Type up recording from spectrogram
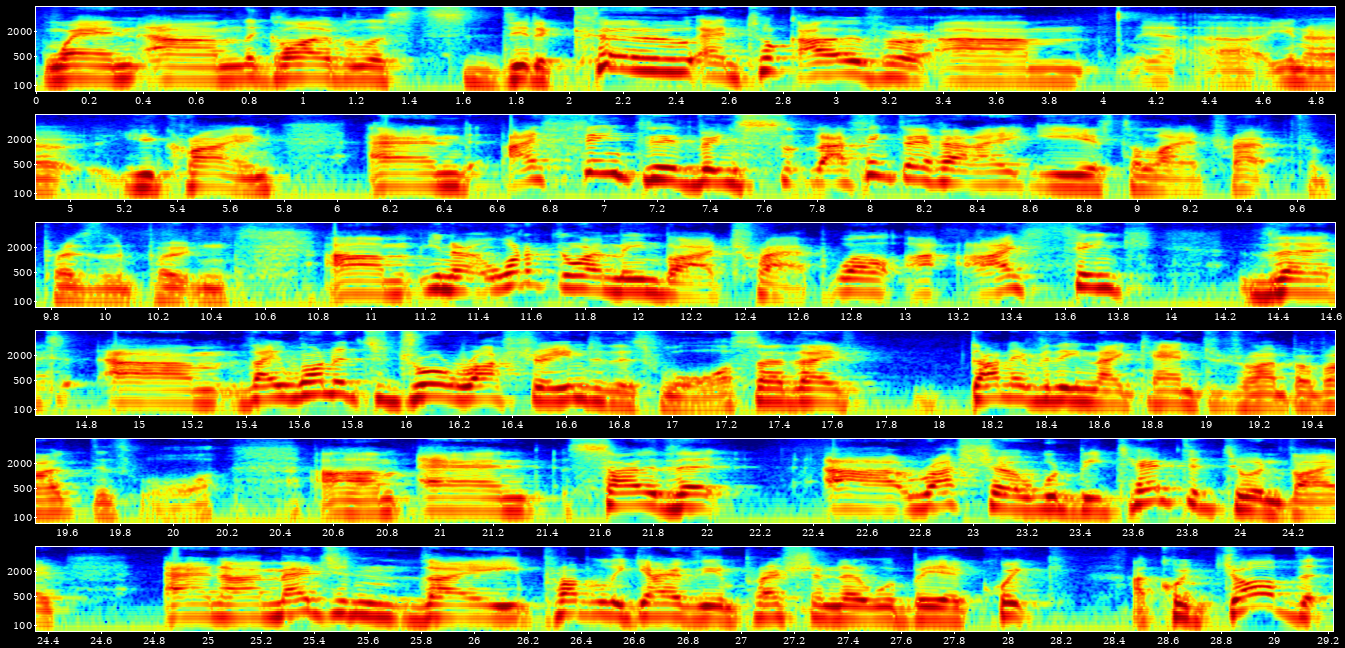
when um, the globalists did a coup and took over, um, uh, you know, Ukraine, and I think they've been, I think they've had eight years to lay a trap for President Putin. Um, you know, what do I mean by a trap? Well, I, I think that um, they wanted to draw Russia into this war, so they've done everything they can to try and provoke this war, um, and so that uh, Russia would be tempted to invade. And I imagine they probably gave the impression that it would be a quick a quick job that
